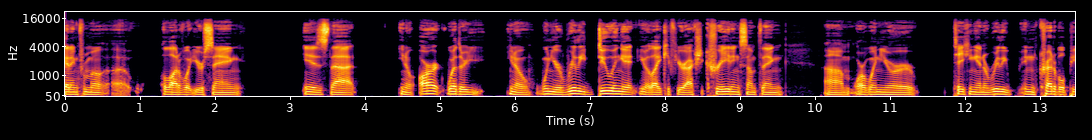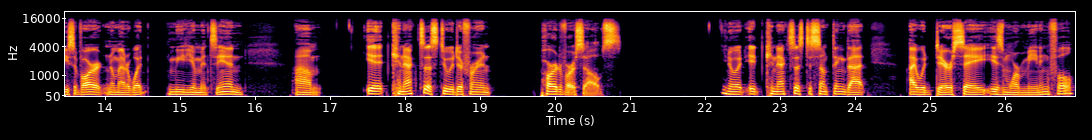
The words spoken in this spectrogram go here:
getting from a, a, a lot of what you're saying is that you know art whether you you know when you're really doing it you know like if you're actually creating something um, or when you're taking in a really incredible piece of art no matter what medium it's in um, it connects us to a different part of ourselves. You know it, it connects us to something that i would dare say is more meaningful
